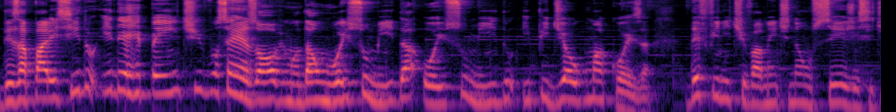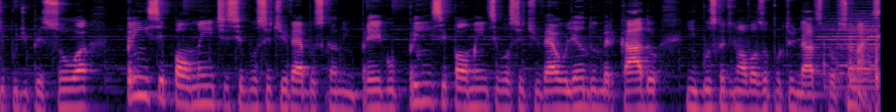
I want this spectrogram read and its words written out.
desaparecido e de repente você resolve mandar um oi sumida, oi sumido e pedir alguma coisa. Definitivamente não seja esse tipo de pessoa principalmente se você estiver buscando emprego, principalmente se você estiver olhando o mercado em busca de novas oportunidades profissionais.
